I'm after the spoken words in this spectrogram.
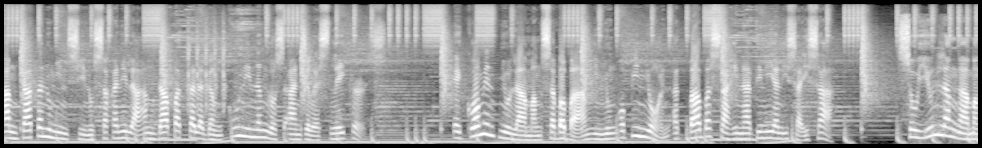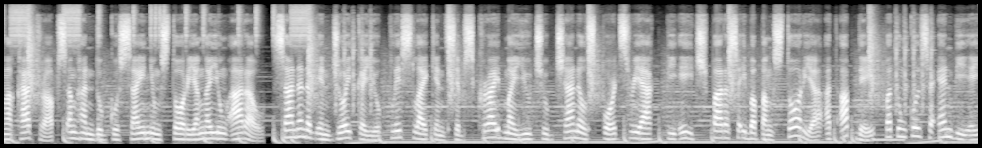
ang tatanungin sino sa kanila ang dapat talagang kunin ng Los Angeles Lakers. E-comment nyo lamang sa baba ang inyong opinyon at babasahin natin iyan isa-isa. So yun lang nga mga katrops ang handog ko sa inyong storya ngayong araw, sana nag-enjoy kayo please like and subscribe my YouTube channel Sports React PH para sa iba pang storya at update patungkol sa NBA,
